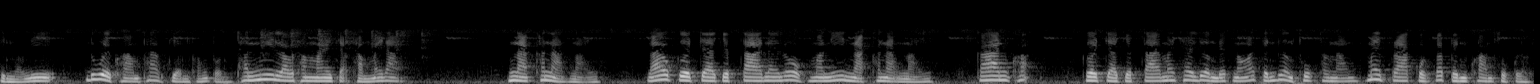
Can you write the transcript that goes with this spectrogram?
สิ่งเหล่านี้ด้วยความภาคเพียรของตนท่านนี้เราทำไมจะทำไม่ได้ หนักขนาดไหน แล้วเกิดจะเจ็บตายในโลกมานี้หนักขนาดไหน การเกิดจะเจ็บตายไม่ใช่เรื่องเล็กน้อย เป็นเรื่องทุกข์ทั้งนั้น ไม่ปรากฏว่าเป็นความสุขเลย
